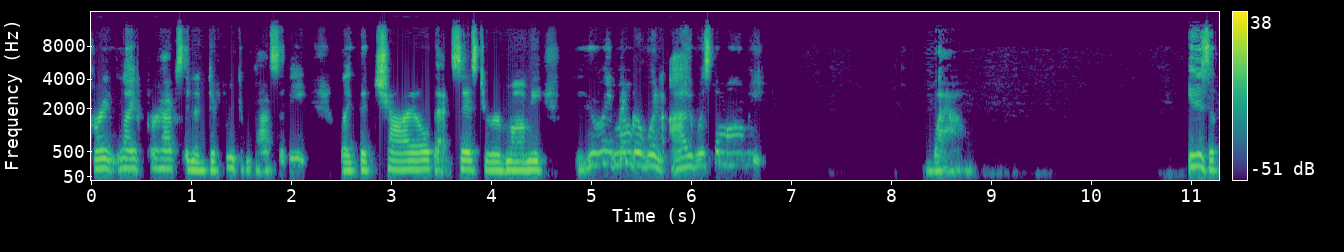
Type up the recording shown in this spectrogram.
current life, perhaps in a different capacity, like the child that says to her mommy, you remember when I was the mommy? Wow. It is a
